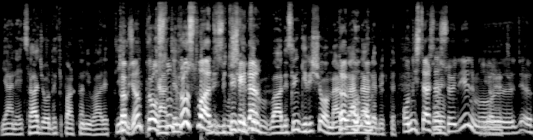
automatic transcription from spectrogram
Yani sadece oradaki parktan ibaret değil. Tabii canım Prost'un Prost Vadisi. Bütün bu şeyden... kültür vadisinin girişi o merdivenlerle Onu, birlikte. Onu istersen o, söyleyelim. O, evet.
